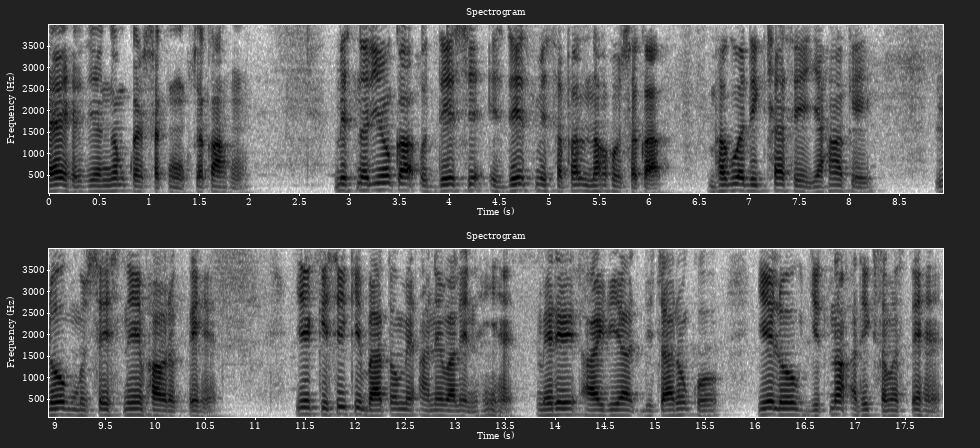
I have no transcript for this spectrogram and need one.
है हृदयंगम कर सकूँ, सका हूँ। मिशनरियों का उद्देश्य इस देश में सफल न हो सका। भगवद इच्छा से यहाँ के लोग मुझसे स्नेह भाव रखते हैं। ये किसी की बातों में आने वाले नहीं हैं। मेरे आइडिया, विचारों को ये लोग जितना अधिक समझते हैं,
